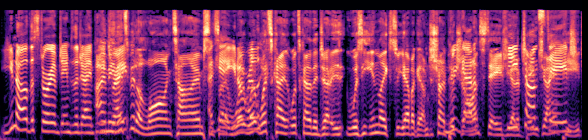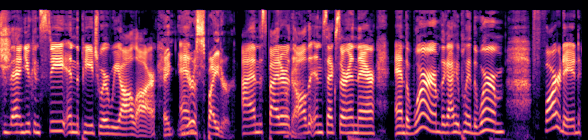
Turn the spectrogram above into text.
You know the story of James and the Giant Peach, I mean, right? it's been a long time since. Okay, I, you what, don't really- what's kind of what's kind of the was he in like? So you have like a, I'm just trying to picture on stage. You got a big on giant stage, peach, and you can see in the peach where we all are. and, you're a spider. I'm the spider. Okay. All the insects are in there, and the worm, the guy who played the worm, farted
